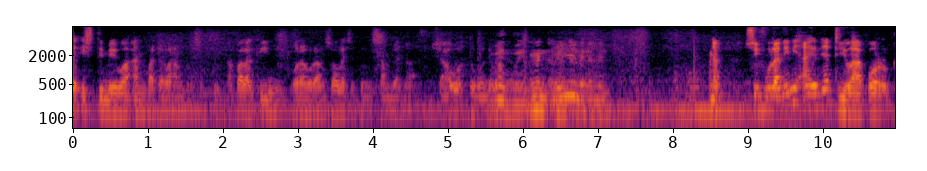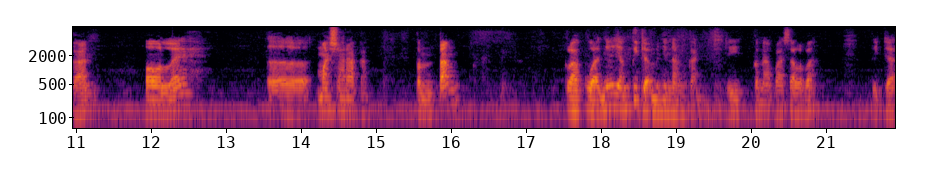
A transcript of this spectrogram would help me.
keistimewaan pada orang tersebut. Apalagi ini orang-orang soleh seperti sampean nah, insya Allah tunggu Amin, amin, amin, amin. Nah, si Fulan ini akhirnya dilaporkan oleh eh, masyarakat tentang kelakuannya yang tidak menyenangkan. Jadi kena pasal apa? Tidak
